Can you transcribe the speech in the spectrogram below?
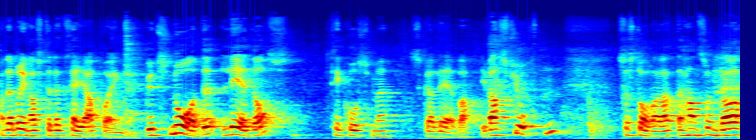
Og Det bringer oss til det tredje poenget. Guds nåde leder oss til hvordan vi skal leve. I vers 14 så står det at Han som ga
